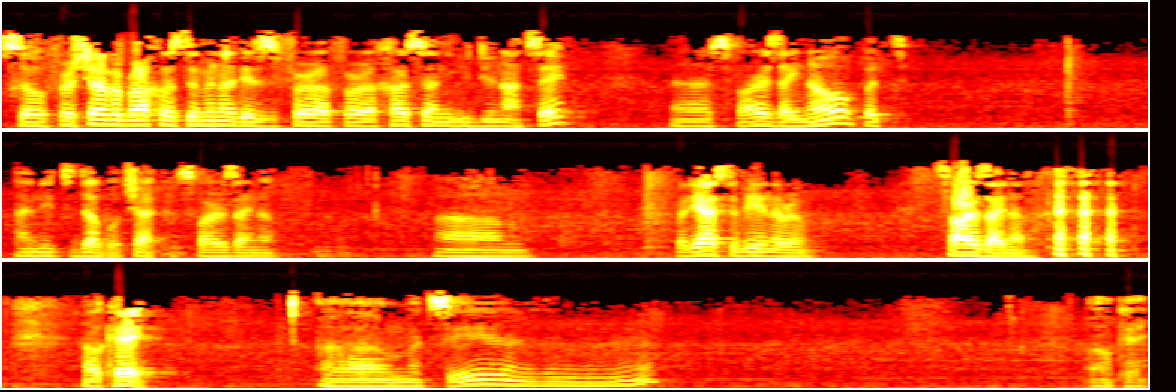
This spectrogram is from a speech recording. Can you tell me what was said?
So for Sheva Brachos, the minhag is for a, for a chasan you do not say, uh, as far as I know, but I need to double check as far as I know. Um, but he has to be in the room, as far as I know. okay. Um, let's see. Okay.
